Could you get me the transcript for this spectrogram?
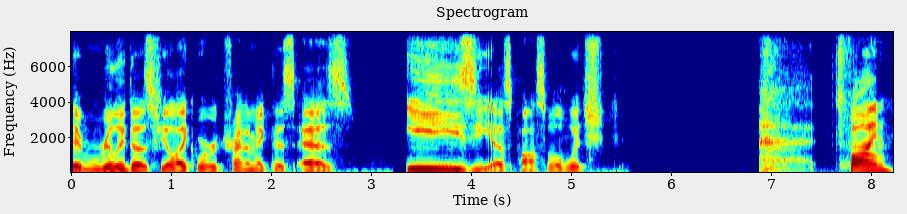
it really does feel like we're trying to make this as easy as possible, which it's fine.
